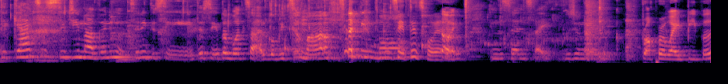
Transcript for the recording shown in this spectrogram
त्यो क्यान्सस सिटीमा पनि हुन्छ नि त्यो सेतो सेतो बच्चाहरूको बिचमा हुन्छ नि म सेतै यार। इन द सेन्स लाइक बुझ्यौँ प्रपर वाइट पिपल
